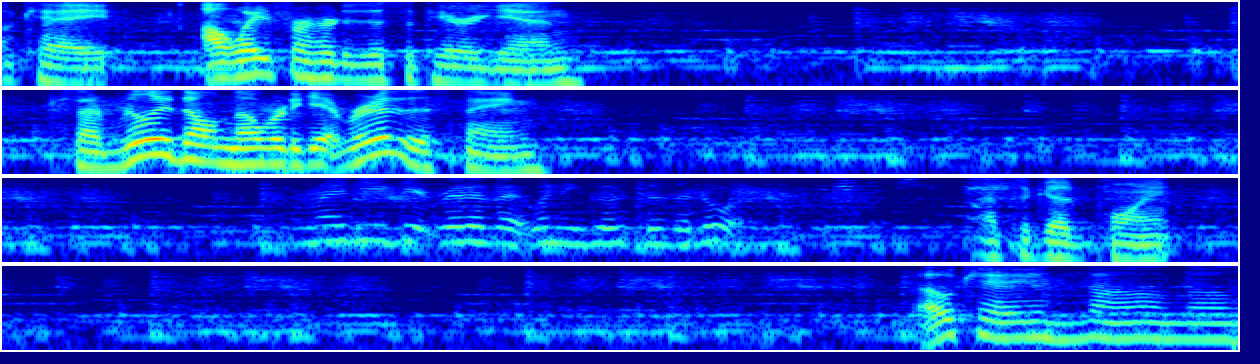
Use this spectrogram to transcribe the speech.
Okay, I'll wait for her to disappear again. Because I really don't know where to get rid of this thing. Maybe you get rid of it when you go through the door. That's a good point. Okay, la la. la.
